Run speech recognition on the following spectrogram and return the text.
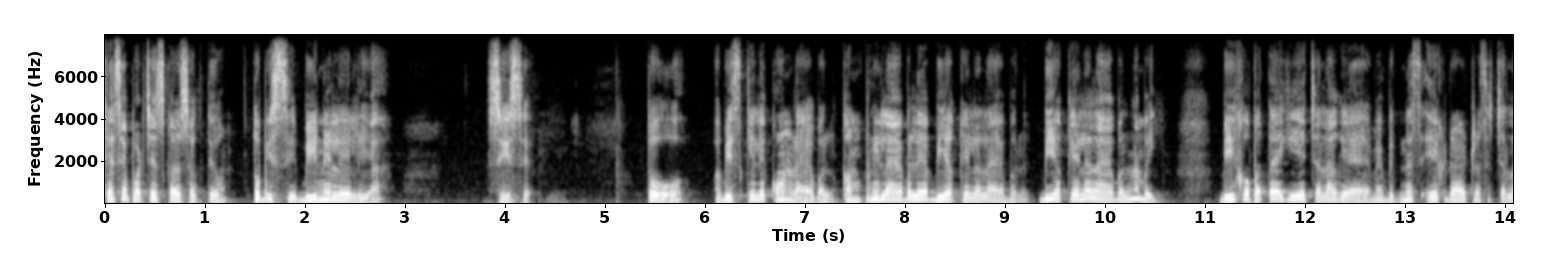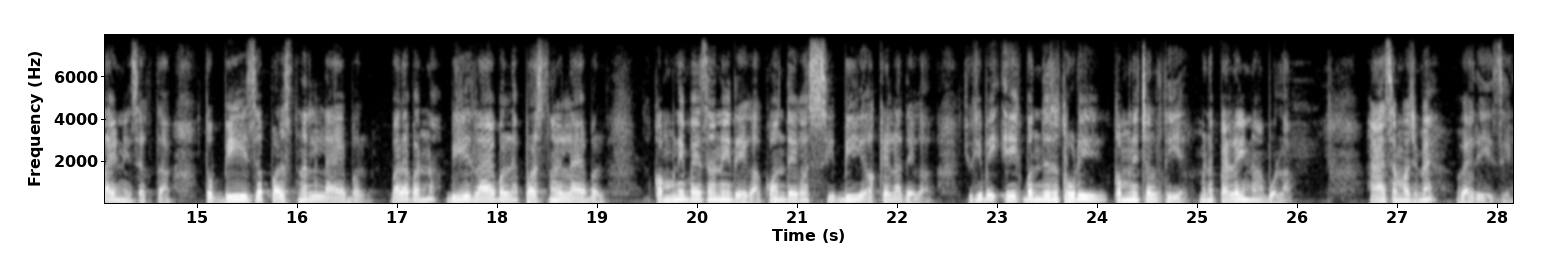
कैसे परचेज कर सकते हो? तो भी सी बी ने ले लिया सी से। तो अब इसके लिए कौन लायबल कंपनी लायबल या बी अकेला लायबल बी अकेला लायबल ना भाई? बी को पता है कि ये चला गया है। मैं बिज़नेस एक डायरेक्टर से चला ही नहीं सकता। तो B is a personally liable बराबर ना? बी लाइबल है पर्सनली लाइबल कंपनी पैसा नहीं देगा। कौन देगा? सी बी अकेला देगा। क्योंकि भाई एक बंदे से थोड़ी कंपनी चलती है। मैंने पहले ही ना बोला। है समझ में? वेरी इजी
